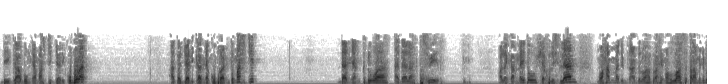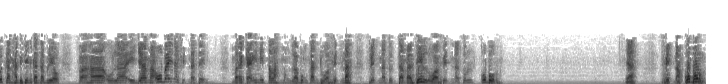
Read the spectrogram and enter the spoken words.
digabungnya masjid jadi kuburan atau jadikannya kuburan itu masjid dan yang kedua adalah taswir. Oleh karena itu Syekhul Islam Muhammad bin Abdul Wahab rahimahullah setelah menyebutkan hadis ini kata beliau, "Fahaula'i jama'u baina fitnatain." Mereka ini telah menggabungkan dua fitnah, fitnatul tamathil wa fitnatul kubur. Ya, fitnah kubur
